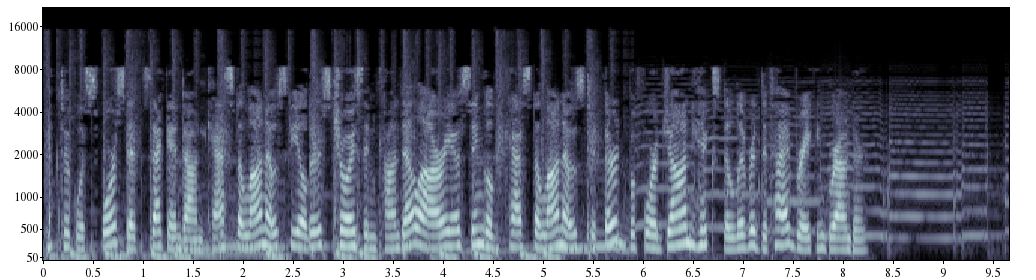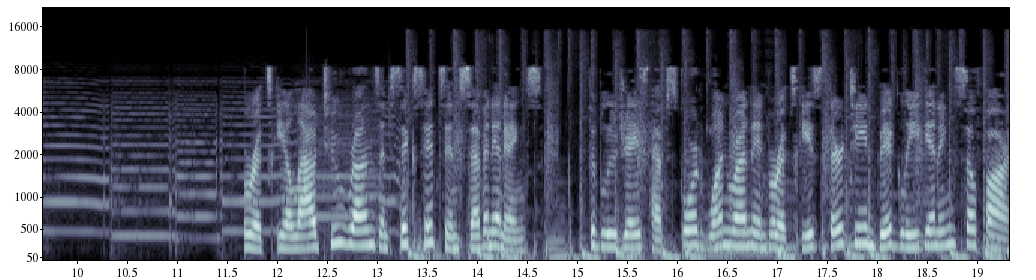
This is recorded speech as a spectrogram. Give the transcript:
Mahtook was forced at second on Castellanos' fielder's choice and Candelario singled Castellanos to third before John Hicks delivered the tie-breaking grounder. Borucki allowed two runs and six hits in seven innings. The Blue Jays have scored one run in Borucki's 13 big league innings so far.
